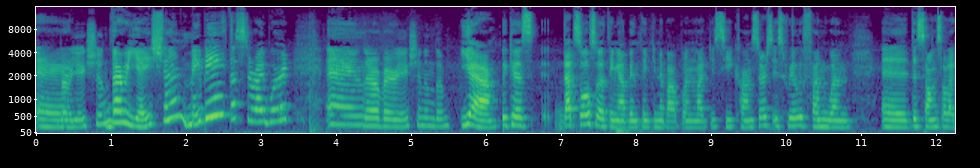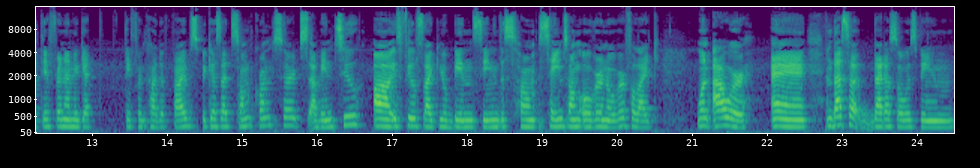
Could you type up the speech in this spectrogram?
uh, variation? Variation maybe? That's the right word? And there are variation in them. Yeah because that's also a thing i've been thinking about when like you see concerts. It's really fun when uh, the songs are like different and you get different kind of vibes because at some concerts i've been to uh, it feels like you've been singing the song, same song over and over for like one hour uh, and that's a, that has always been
